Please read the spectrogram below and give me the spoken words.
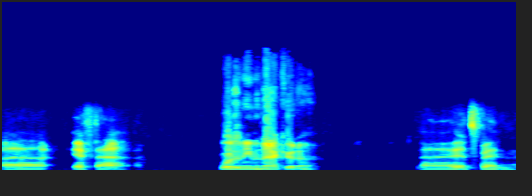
Uh, if that, Wasn't even that good, huh? uh, it's been.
